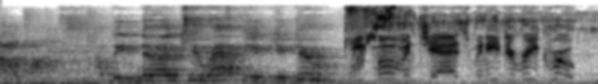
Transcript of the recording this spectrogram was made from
Autobots. I'll be none too happy if you do. Keep moving, Jazz. We need to regroup.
